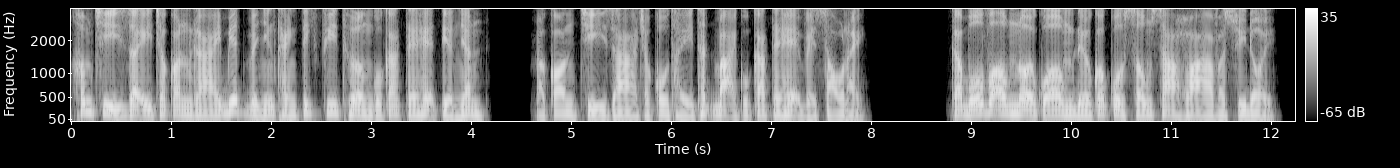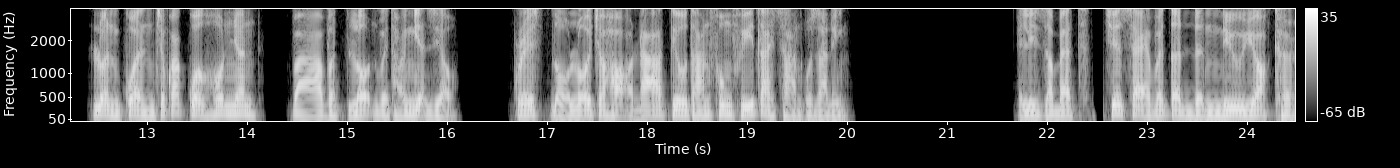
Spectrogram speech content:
không chỉ dạy cho con gái biết về những thành tích phi thường của các thế hệ tiền nhân, mà còn chỉ ra cho cô thấy thất bại của các thế hệ về sau này. Cả bố và ông nội của ông đều có cuộc sống xa hoa và suy đổi, luẩn quẩn trong các cuộc hôn nhân và vật lộn với thói nghiện rượu. Chris đổ lỗi cho họ đã tiêu tán phung phí tài sản của gia đình. Elizabeth chia sẻ với tờ The New Yorker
